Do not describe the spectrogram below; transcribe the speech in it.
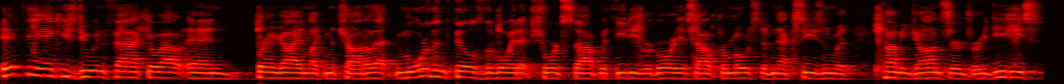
If the Yankees do in fact go out and bring a guy in like Machado, that more than fills the void at shortstop with Didi Gregorius out for most of next season with Tommy John surgery. Didi's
